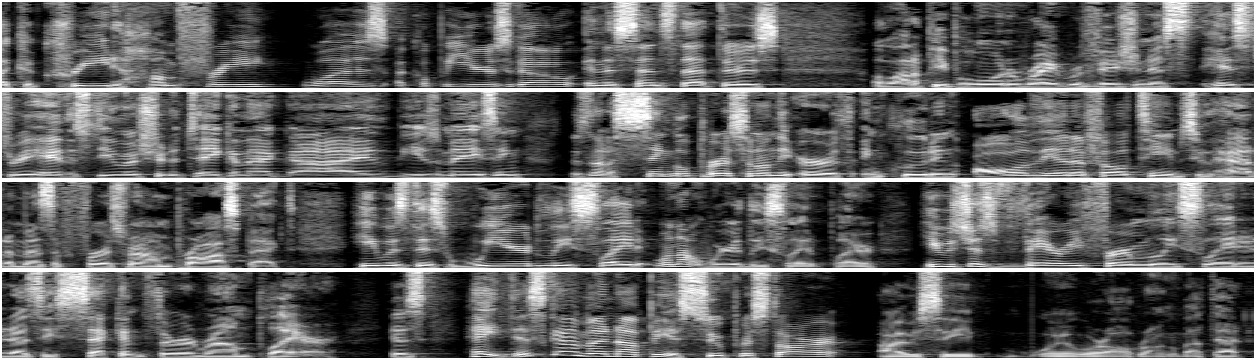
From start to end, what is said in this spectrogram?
like a Creed Humphrey was a couple years ago, in the sense that there's a lot of people who want to write revisionist history. Hey, the Steelers should have taken that guy. He's amazing. There's not a single person on the earth, including all of the NFL teams, who had him as a first round prospect. He was this weirdly slated, well, not weirdly slated player. He was just very firmly slated as a second, third round player. Was, hey, this guy might not be a superstar. Obviously, we're all wrong about that.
